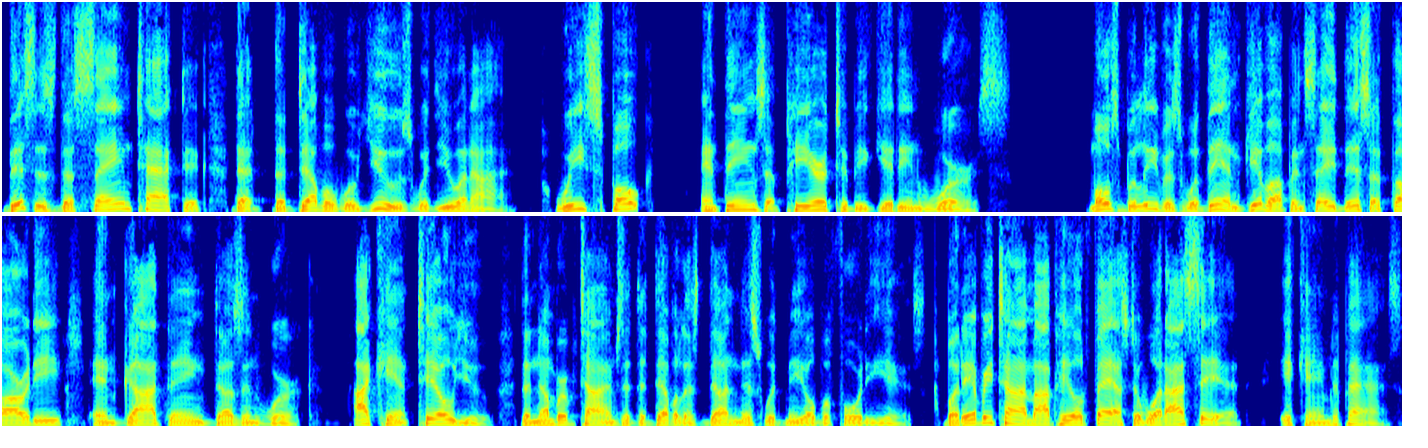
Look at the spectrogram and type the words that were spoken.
This is the same tactic that the devil will use with you and I. We spoke, and things appear to be getting worse most believers will then give up and say this authority and God thing doesn't work. I can't tell you the number of times that the devil has done this with me over 40 years. But every time I've held fast to what I said, it came to pass.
